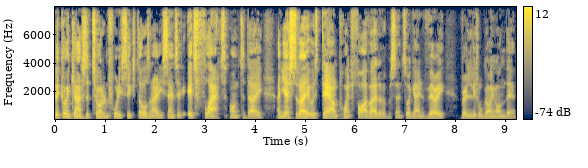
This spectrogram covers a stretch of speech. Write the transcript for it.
Bitcoin Cash is at $246.80. It, it's flat on today. And yesterday it was down 0.58 of a percent. So again, very, very little going on there.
